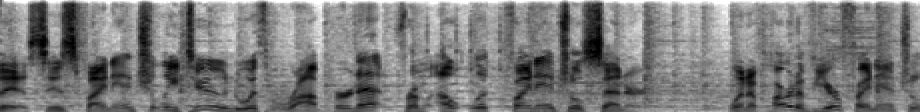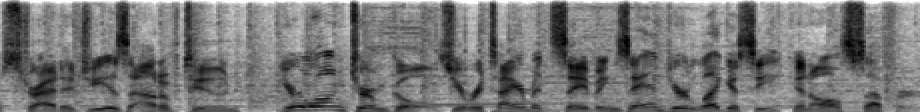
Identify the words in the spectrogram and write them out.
This is Financially Tuned with Rob Burnett from Outlook Financial Center. When a part of your financial strategy is out of tune, your long term goals, your retirement savings, and your legacy can all suffer.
